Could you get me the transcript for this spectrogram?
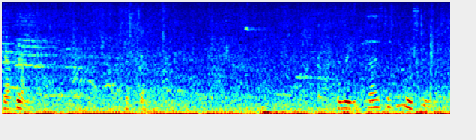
100円そっちゃこの大徳に結びます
